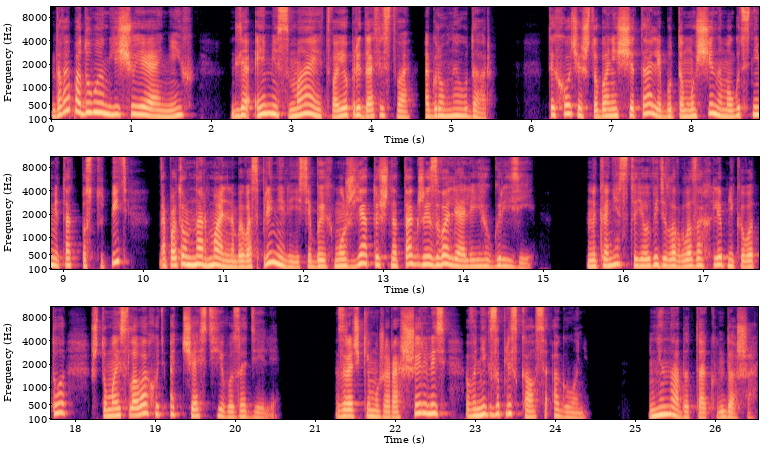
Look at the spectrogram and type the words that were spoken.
Давай подумаем еще и о них. Для Эми с Майей твое предательство – огромный удар. Ты хочешь, чтобы они считали, будто мужчины могут с ними так поступить, А потом нормально бы восприняли, если бы их мужья точно так же изваляли их в грязи. Наконец-то я увидела в глазах Хлебникова то, что мои слова хоть отчасти его задели. Зрачки мужа расширились, в них заплескался огонь. «Не надо так, Даша»,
